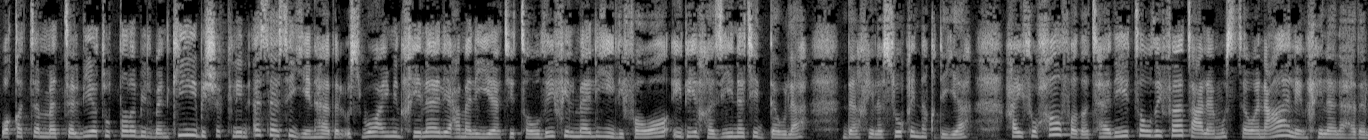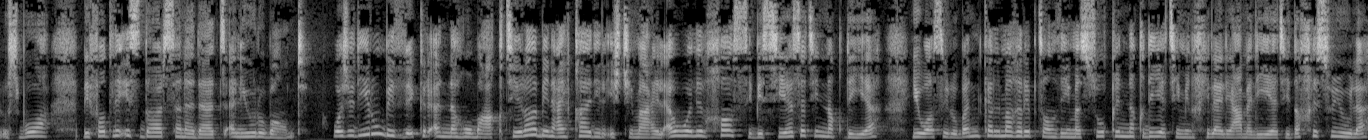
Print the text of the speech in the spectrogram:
وقد تمت تلبية الطلب البنكي بشكل أساسي هذا الأسبوع من خلال عمليات التوظيف المالي لفوائد خزينة الدولة داخل السوق النقدية حيث حافظت هذه التوظيفات على مستوى عال خلال هذا الأسبوع بفضل إصدار سندات اليوروبوند. وجدير بالذكر أنه مع اقتراب انعقاد الاجتماع الأول الخاص بالسياسة النقدية يواصل بنك المغرب تنظيم السوق النقدية من خلال عمليات ضخ السيولة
